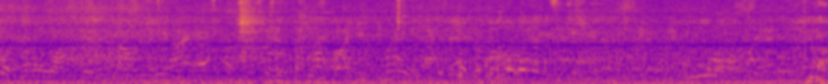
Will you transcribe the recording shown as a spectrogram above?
กดอะไรวะพี่เต๋า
